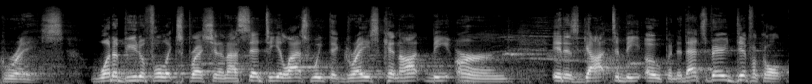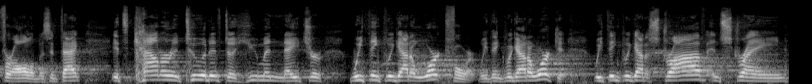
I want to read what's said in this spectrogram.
grace. What a beautiful expression. And I said to you last week that grace cannot be earned. It has got to be opened. And that's very difficult for all of us. In fact, it's counterintuitive to human nature. We think we got to work for it. We think we got to work it. We think we got to strive and strain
